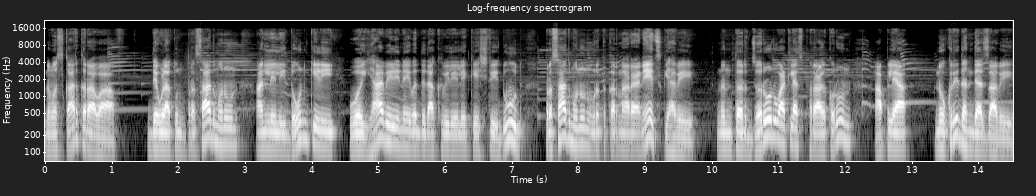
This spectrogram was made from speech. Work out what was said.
नमस्कार करावा. देवळातून प्रसाद म्हणून आणलेली दोन केळी व ह्यावेळी नैवेद्य दाखविलेले केशरी दूध प्रसाद म्हणून व्रत करणाऱ्यानेच घ्यावे. नंतर जरूर वाटल्यास फराळ करून आपल्या नोकरी धंद्यात जावे.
